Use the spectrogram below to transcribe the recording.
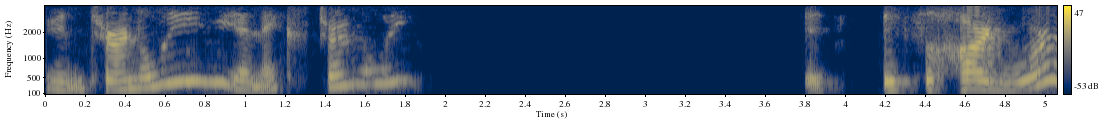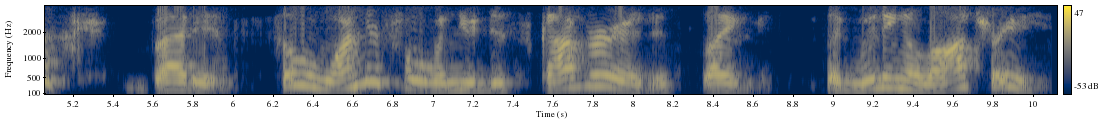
internally and externally. It's it's hard work, but it's so wonderful when you discover it. It's like it's like winning a lottery.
